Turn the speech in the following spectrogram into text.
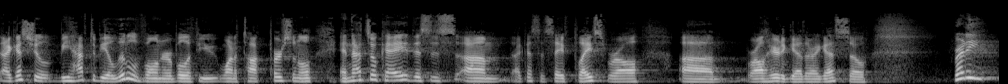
I guess you'll be, have to be a little vulnerable if you want to talk personal, and that's okay. This is, um, I guess, a safe place. We're all, um, we're all here together, I guess. So, ready,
